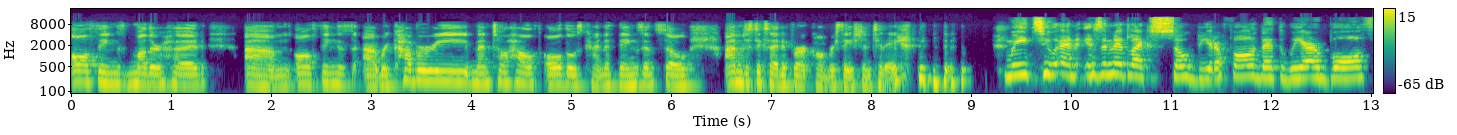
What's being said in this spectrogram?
all things motherhood, um, all things uh, recovery, mental health, all those kind of things. And so I'm just excited for our conversation today. Me too. And isn't it like so beautiful that we are both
